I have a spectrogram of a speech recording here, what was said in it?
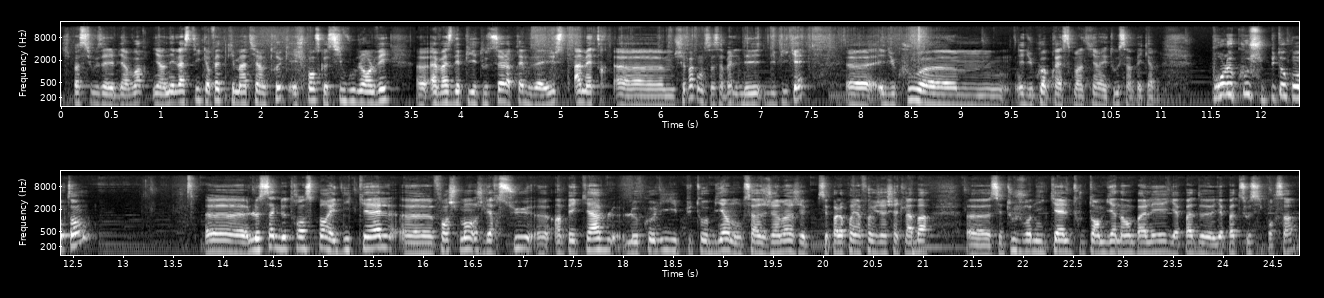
Je sais pas si vous allez bien voir. Il y a un élastique en fait qui maintient le truc et je pense que si vous l'enlevez, euh, elle va se déplier toute seule. Après, vous avez juste à mettre, je sais pas comment ça s'appelle, des, piquets. et du coup, et du coup après, elle se maintient et tout, c'est impeccable. Pour le coup, je suis plutôt content. Euh, le sac de transport est nickel, euh, franchement je l'ai reçu euh, impeccable, le colis est plutôt bien, donc ça jamais, c'est pas la première fois que j'achète là-bas, c'est toujours nickel, tout le temps bien emballé, il n'y a pas de, a pas de souci pour ça.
